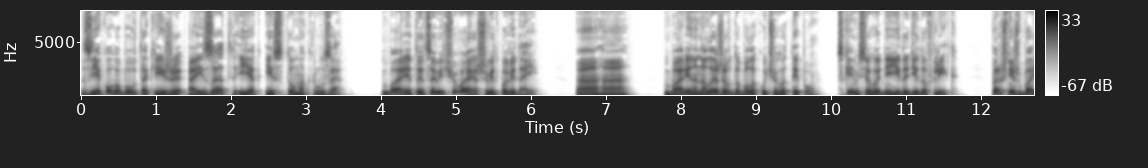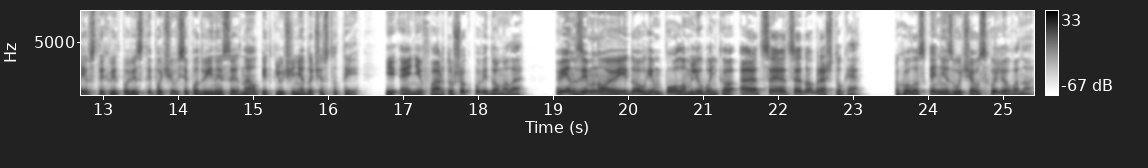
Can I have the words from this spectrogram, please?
з якого був такий же Айзат, як і Стома Круза. Барі, ти це відчуваєш? Відповідай. Ага. Барі не належав до балакучого типу. З ким сьогодні їде дідо Флік? Перш ніж Барі встиг відповісти, почувся подвійний сигнал підключення до частоти, і Енні Фартушок повідомила Він зі мною і довгим полом, любонько, а це це добра штука. Голос Енні звучав схвильовано,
